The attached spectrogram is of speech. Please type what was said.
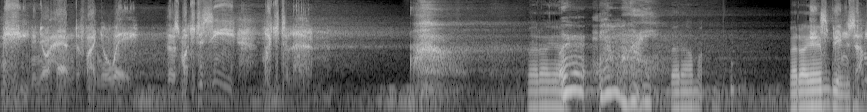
machine in your hand to find your way. There's much to see, much to learn. Where I am. Where am I? Where am Where I am some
